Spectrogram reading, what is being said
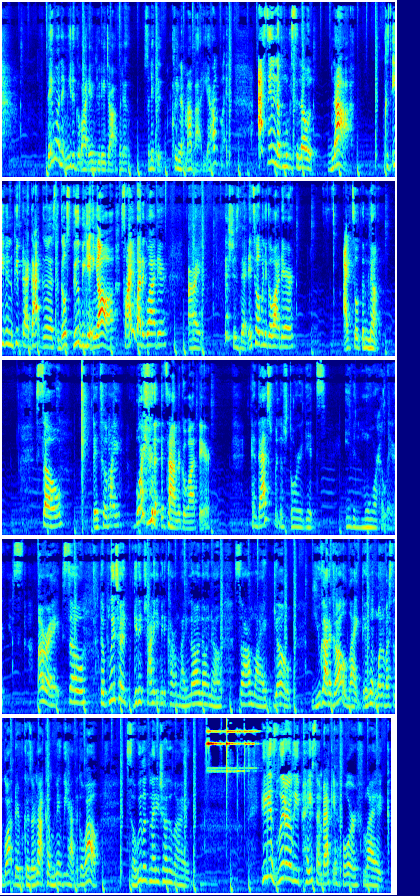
They wanted me to go out there and do their job for them so they could clean up my body. I'm like, I've seen enough movies to know, nah. Because even the people that got guns to go still be getting y'all. So I ain't about to go out there. All right, that's just that. They told me to go out there. I told them no. So they told my boyfriend at the time to go out there. And that's when the story gets even more hilarious. All right, so the police are getting trying to get me to come. I'm like, no, no, no. So I'm like, yo, you gotta go. Like, they want one of us to go out there because they're not coming in. We have to go out. So we looking at each other like, he is literally pacing back and forth like,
